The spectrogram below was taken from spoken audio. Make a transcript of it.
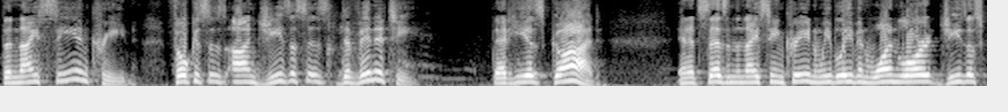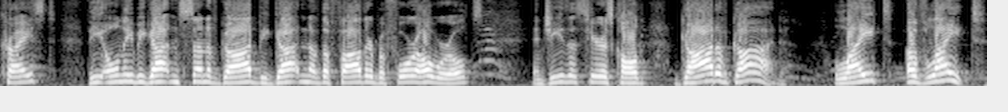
The Nicene Creed focuses on Jesus' divinity, that he is God. And it says in the Nicene Creed, and we believe in one Lord, Jesus Christ, the only begotten Son of God, begotten of the Father before all worlds. And Jesus here is called God of God, light of light,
